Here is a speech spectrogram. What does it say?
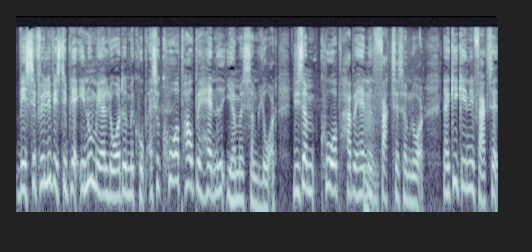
hvis, selvfølgelig hvis det bliver endnu mere lortet med Coop. Altså Coop har jo behandlet Irma som lort. Ligesom Coop har behandlet mm. Fakta som lort. Når jeg gik ind i Fakta,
